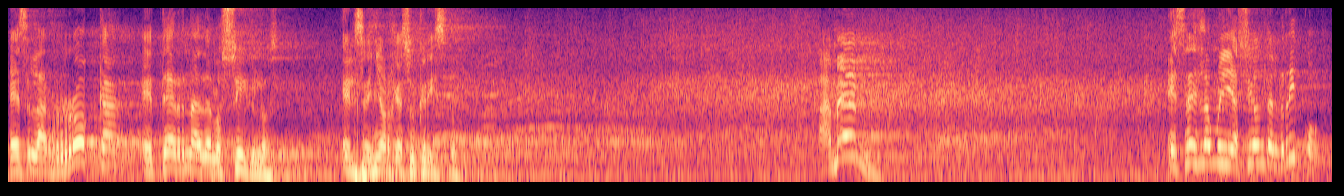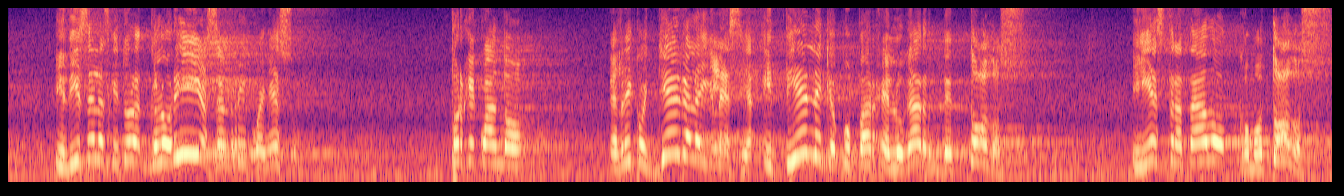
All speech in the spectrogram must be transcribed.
es la roca eterna de los siglos, el Señor Jesucristo. Amén. Esa es la humillación del rico. Y dice la escritura, es el rico en eso. Porque cuando el rico llega a la iglesia y tiene que ocupar el lugar de todos, y es tratado como todos,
